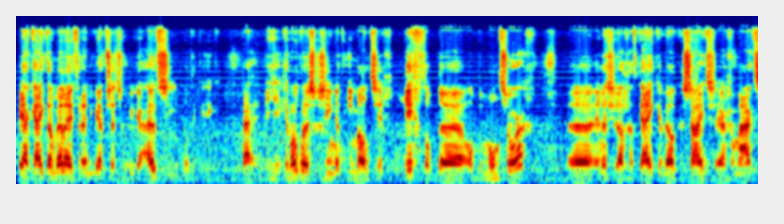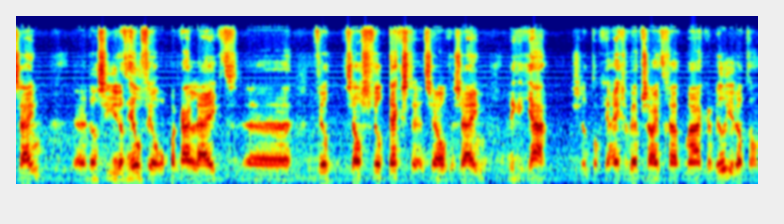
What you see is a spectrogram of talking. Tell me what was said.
ja, kijk dan wel even naar die websites, hoe die eruit zien. Want ik, ja, ik heb ook wel eens gezien dat iemand zich richt op de, op de mondzorg. en als je dan gaat kijken welke sites er gemaakt zijn, dan zie je dat heel veel op elkaar lijkt veel, zelfs veel teksten hetzelfde zijn. Dan denk ik, ja, als je dan toch je eigen website gaat maken, wil je dat dan?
